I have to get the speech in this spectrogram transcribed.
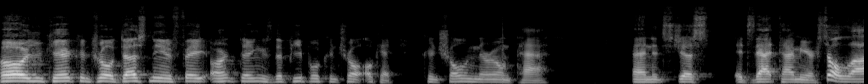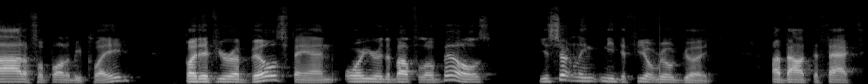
oh, you can't control destiny and fate aren't things that people control. Okay, controlling their own path. And it's just, it's that time of year. Still a lot of football to be played. But if you're a Bills fan or you're the Buffalo Bills, you certainly need to feel real good about the fact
